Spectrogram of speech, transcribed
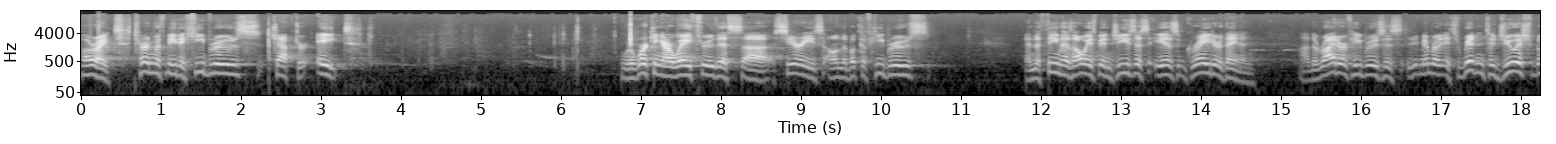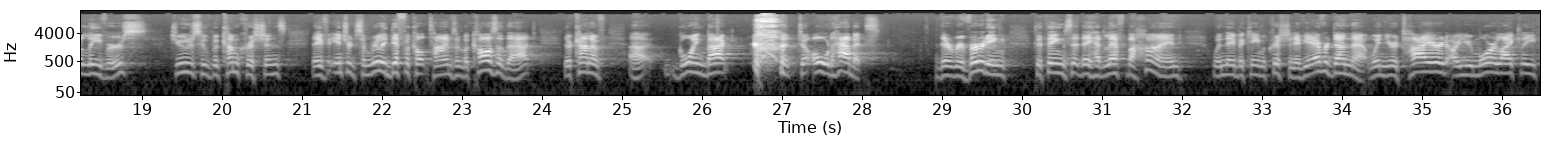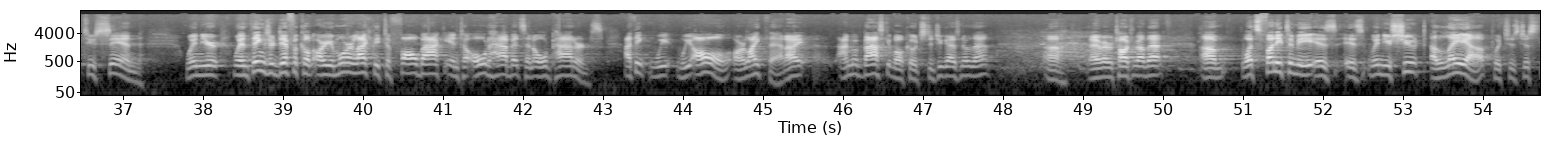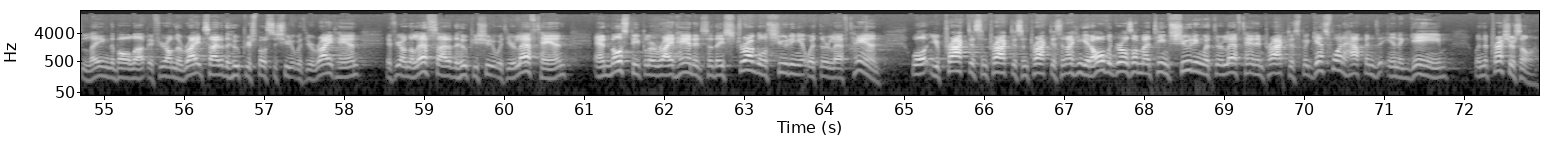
All right, turn with me to Hebrews chapter 8. We're working our way through this uh, series on the book of Hebrews, and the theme has always been Jesus is greater than. Uh, the writer of Hebrews is, remember, it's written to Jewish believers, Jews who've become Christians. They've entered some really difficult times, and because of that, they're kind of uh, going back to old habits they're reverting to things that they had left behind when they became a Christian. Have you ever done that? When you're tired, are you more likely to sin? When, you're, when things are difficult, are you more likely to fall back into old habits and old patterns? I think we, we all are like that. I, I'm a basketball coach. Did you guys know that? Uh, have ever talked about that? Um, what's funny to me is, is when you shoot a layup, which is just laying the ball up, if you're on the right side of the hoop, you're supposed to shoot it with your right hand. If you're on the left side of the hoop, you shoot it with your left hand. And most people are right handed, so they struggle shooting it with their left hand. Well, you practice and practice and practice, and I can get all the girls on my team shooting with their left hand in practice, but guess what happens in a game when the pressure's on?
